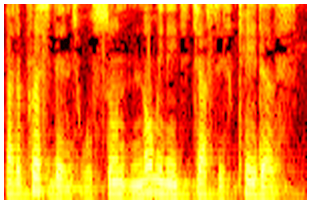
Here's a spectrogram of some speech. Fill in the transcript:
that the president will soon nominate justice cadres.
